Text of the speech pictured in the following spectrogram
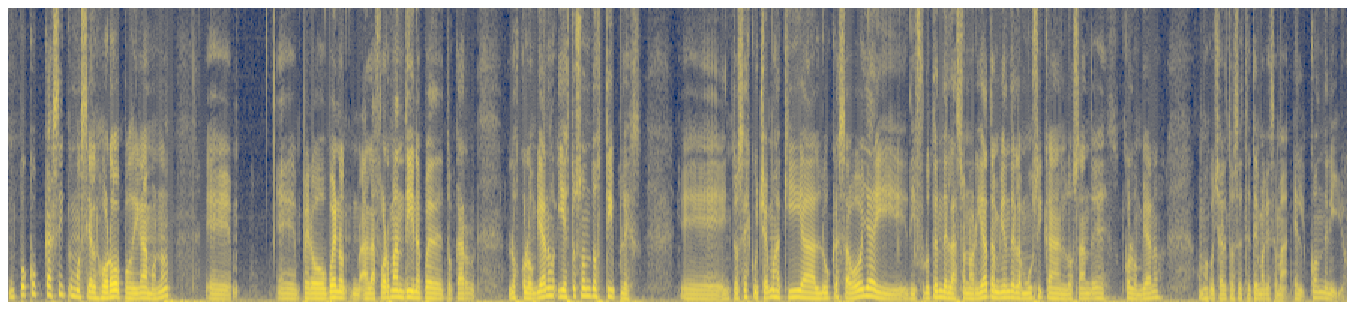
un poco casi como hacia el joropo, digamos, ¿no? Eh, eh, pero bueno, a la forma andina puede tocar los colombianos y estos son dos tiples. Eh, entonces escuchemos aquí a Lucas Saboya y disfruten de la sonoridad también de la música en los Andes colombianos. Vamos a escuchar entonces este tema que se llama El Condenillo.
